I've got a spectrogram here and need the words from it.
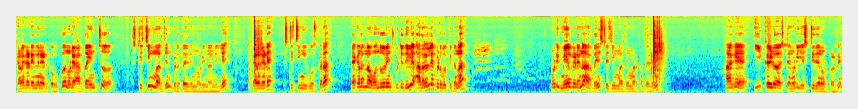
ಕೆಳಗಡೆಯಿಂದನೇ ಹಿಡ್ಕೋಬೇಕು. ನೋಡಿ ಅರ್ಧ ಇಂಚು ಸ್ಟಿಚಿಂಗ್ ಮಾರ್ಜಿನ್ ಬಿಡ್ತಾ ಇದ್ದೀನಿ ನೋಡಿ ನಾನಿಲ್ಲಿ ಕೆಳಗಡೆ ಸ್ಟಿಚಿಂಗಿಗೋಸ್ಕರ ಯಾಕಂದರೆ ನಾವು ಒಂದೂವರೆ ಇಂಚ್ ಬಿಟ್ಟಿದ್ದೀವಿ, ಅದರಲ್ಲೇ ಬಿಡ್ಬೇಕು ಇದನ್ನು. ನೋಡಿ ಮೇಲ್ಗಡೆನೂ ಅರ್ಧ ಇಂಚ್ ಸ್ಟಿಚಿಂಗ್ ಮಾರ್ಜಿನ್ ಮಾಡ್ಕೊತಾ ಇದ್ದೀನಿ. ಹಾಗೆ ಈ ಕೈಡು ಅಷ್ಟೇ, ನೋಡಿ ಎಷ್ಟಿದೆ ನೋಡ್ಕೊಳ್ರಿ.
